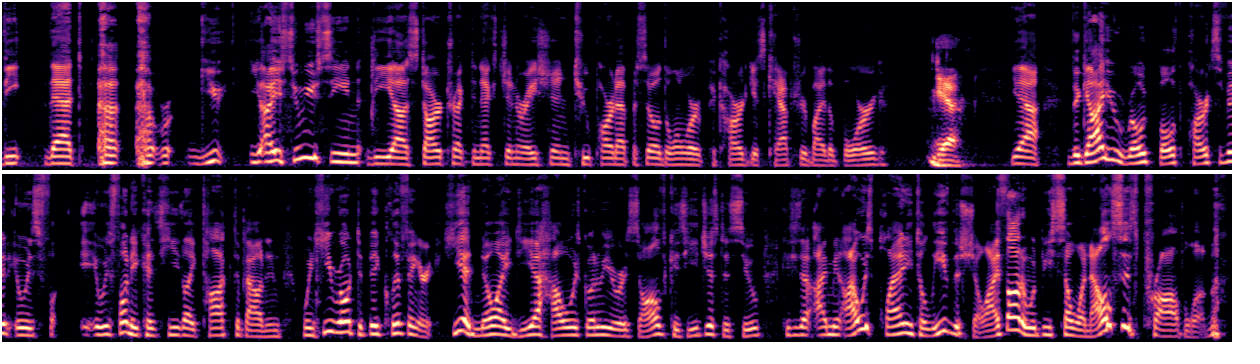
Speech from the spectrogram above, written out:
the that uh, you, you, I assume you've seen the uh, Star Trek: The Next Generation two part episode, the one where Picard gets captured by the Borg. Yeah, yeah. The guy who wrote both parts of it, it was fu- it was funny because he like talked about and when he wrote the big cliffhanger, he had no idea how it was going to be resolved because he just assumed because he said, I mean, I was planning to leave the show. I thought it would be someone else's problem.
